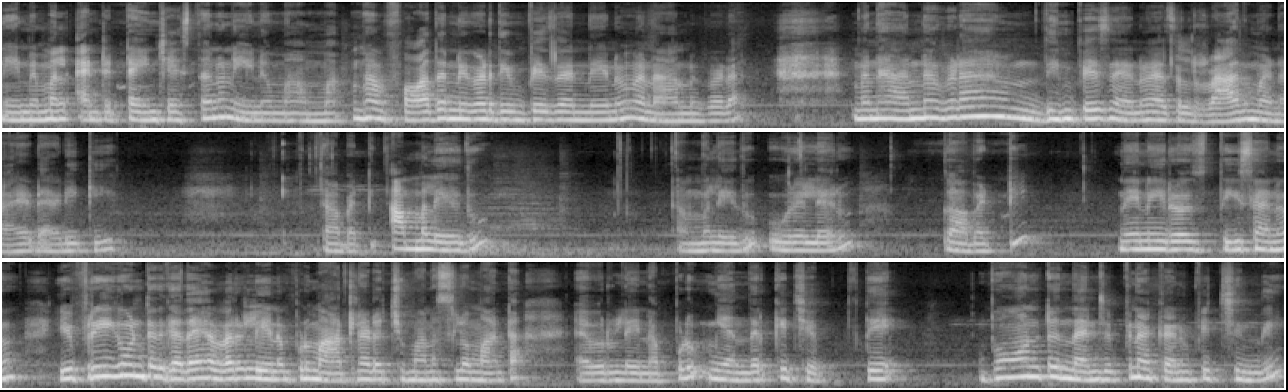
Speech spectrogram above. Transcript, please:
నేను మిమ్మల్ని ఎంటర్టైన్ చేస్తాను. నేను మా అమ్మ మా ఫాదర్ని కూడా దింపేశాను నేను మా నాన్న కూడా. మా నాన్న కూడా దింపేశాను. అసలు రాదు మా డాడీ డాడీకి. కాబట్టి అమ్మ లేదు. అమ్మ లేదు ఊరెళ్ళారు. కాబట్టి నేను ఈరోజు తీశాను. ఇవి ఫ్రీగా ఉంటుంది కదా ఎవరు లేనప్పుడు మాట్లాడచ్చు. మనసులో మాట ఎవరు లేనప్పుడు మీ అందరికీ చెప్తే బాగుంటుందని చెప్పి నాకు అనిపించింది.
